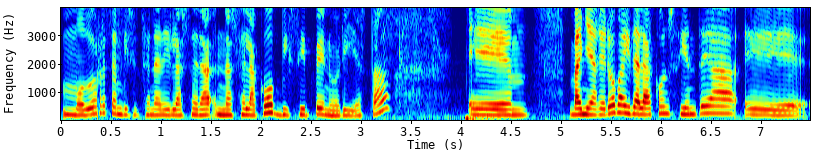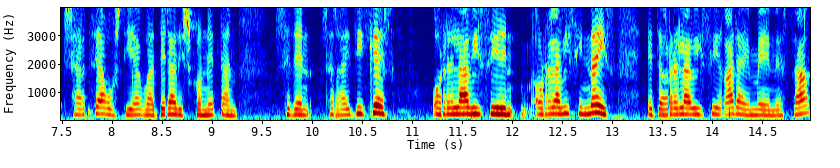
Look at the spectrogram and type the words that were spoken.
modu horretan bizitzen ari lazera- nazelako bizipen hori, ezta? E, baina gero bai dela konsientea e, sartzea guztiak batera diskonetan. Zeren, zergaitik ez, horrela bizi, horrela bizi naiz, eta horrela bizi gara hemen, ezta?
